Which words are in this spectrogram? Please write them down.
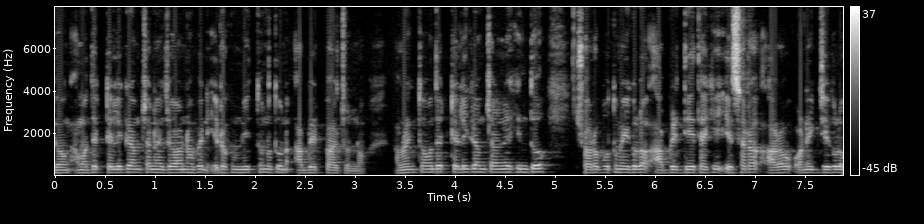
এবং আমাদের টেলিগ্রাম চ্যানেলে জয়েন হবেন এরকম নিত্য নতুন আপডেট পাওয়ার জন্য। আমরা কিন্তু আমাদের টেলিগ্রাম চ্যানেলে কিন্তু সর্বপ্রথম এগুলো আপডেট দিয়ে থাকি। এছাড়াও আরও অনেক যেগুলো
